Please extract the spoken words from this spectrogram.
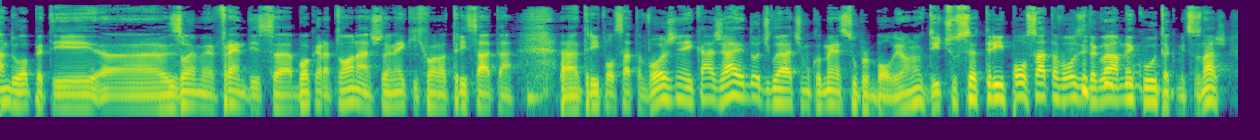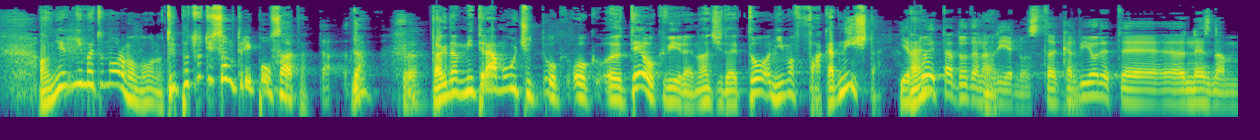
Orlandu opet i uh, zove me friend iz Boca Ratona, što je nekih ono tri sata, uh, tri i pol sata vožnje i kaže, ajde dođi gledat ćemo kod mene Super Bowl. I ono, di ću se tri i pol sata voziti da gledam neku utakmicu, znaš? Ali njima, je to normalno, ono, tri, pa to ti samo tri i pol sata. Da, da. Tako da mi trebamo ući u te okvire, znači da je to njima fakat ništa. Jer ne? to je ta dodana vrijednost. Kad vi odete, e, ne znam,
